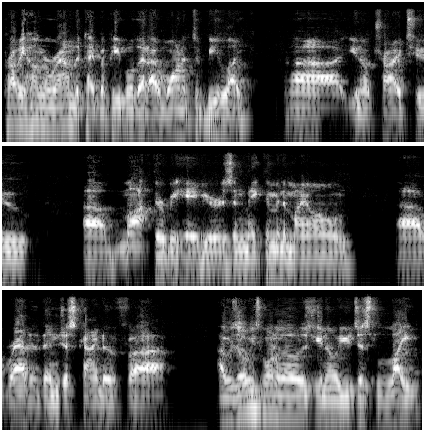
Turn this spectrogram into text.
probably hung around the type of people that I wanted to be like. Uh, you know, try to uh, mock their behaviors and make them into my own, uh, rather than just kind of. Uh, I was always one of those, you know, you just light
